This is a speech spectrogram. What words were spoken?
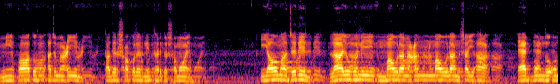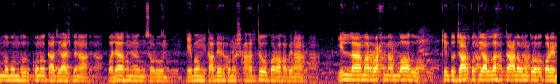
মিকাতুহুম আজমাইন তাদের সকলের নির্ধারিত সময়। ইয়াউমা যেদিন লা ইউগনি মাওলান আম মাওলান শাইআ, এক বন্ধু অন্য বন্ধুর কোনো কাজে আসবে না। ইউনসরুন, এবং তাদের কোনো সাহায্যও করা হবে না। কিন্তু যার প্রতি আল্লাহ অনুগ্রহ করেন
